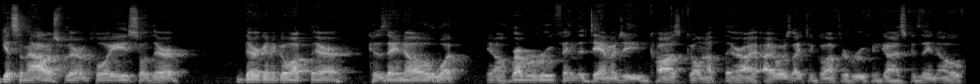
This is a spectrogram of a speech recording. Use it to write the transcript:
get some hours for their employees, so they're they're going to go up there because they know what you know rubber roofing, the damage it can cause going up there. I, I always like to go after roofing guys because they know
